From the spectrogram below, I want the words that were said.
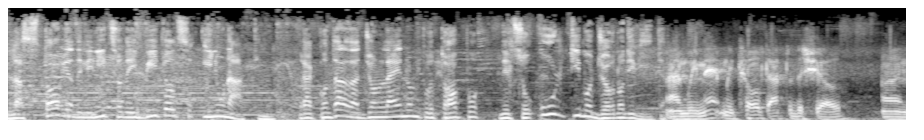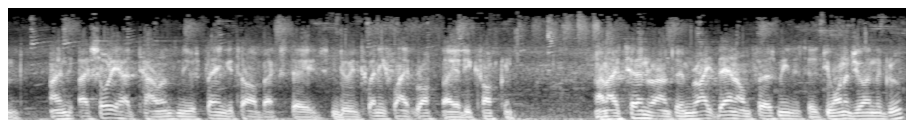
La storia dell'inizio dei Beatles in un attimo, raccontata da John Lennon purtroppo nel suo ultimo giorno di vita. And we met and we talked after the show. And I, I saw he had talent and he was playing guitar backstage and doing 20 Flight Rock by Eddie Cochran. And I turned around to him right then on first meeting and said, Do you want to join the group?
